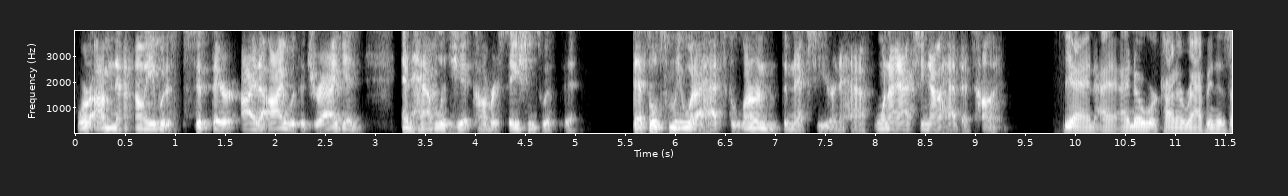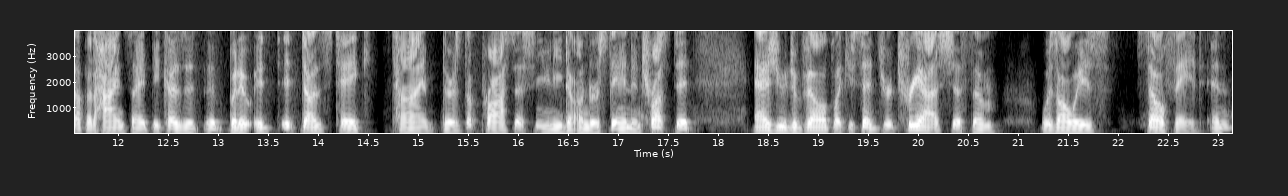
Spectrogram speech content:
where I'm now able to sit there eye to eye with the dragon and have legit conversations with it. That's ultimately what I had to learn the next year and a half when I actually now had that time. Yeah, and I, I know we're kind of wrapping this up at hindsight because it, it but it, it it does take time. There's the process, and you need to understand and trust it as you develop, like you said, your triage system was always self aid. And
